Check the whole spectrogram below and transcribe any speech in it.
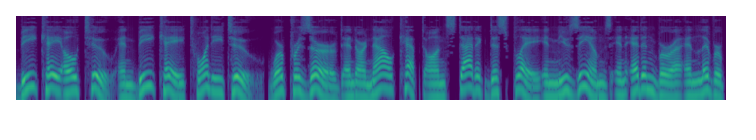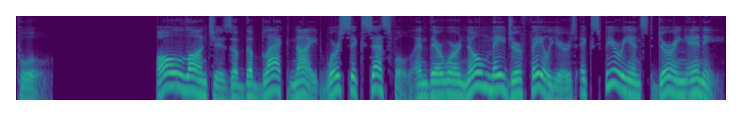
BK-02 and BK-22 were preserved and are now kept on static display in museums in Edinburgh and Liverpool. All launches of the Black Knight were successful and there were no major failures experienced during any.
